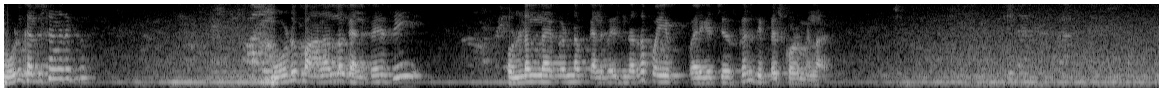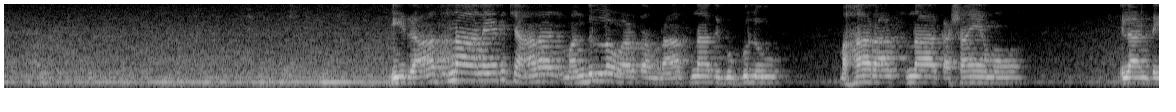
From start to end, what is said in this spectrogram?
మూడు కలిపిస్తాం కదా ఇప్పుడు. మూడు పాలల్లో కలిపేసి ఉండలు లేకుండా కలిపేసిన తర్వాత పొయ్యి వెలిగించేసుకొని తిప్పేసుకోవడం ఇలా. ఈ రాస్నా అనేది చాలా మందుల్లో వాడతాం. రాస్నాది గుగ్గులు మహారాస్నా కషాయము ఇలాంటి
